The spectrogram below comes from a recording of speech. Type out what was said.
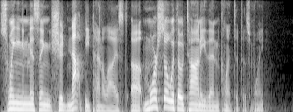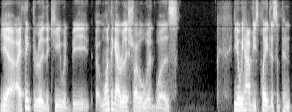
swinging and missing should not be penalized. Uh, more so with Ohtani than Clint at this point. Yeah, I think the, really the key would be uh, one thing I really struggled with was, you know, we have these plate discipline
